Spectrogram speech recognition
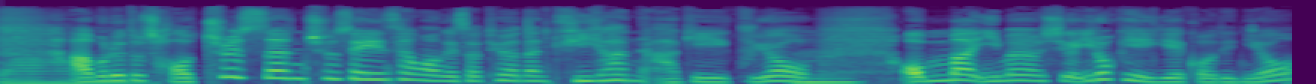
와. 아무래도 저출산 추세인 상황에서 태어난 귀한 아기이고요. 음. 엄마 이마연 씨가 이렇게 얘기했거든요.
